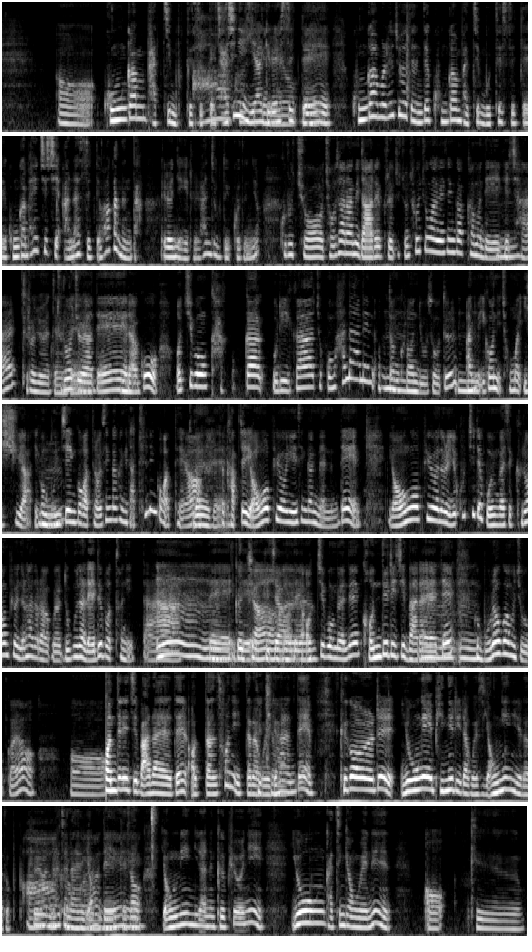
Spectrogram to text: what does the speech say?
어, 공감 받지 못했을 때 아, 자신이 이야기를. 했을 때 네. 공감을 해줘야 되는데 공감 받지 못했을 때 공감해주지 않았을 때 화가 난다 이런 얘기를 한 적도 있거든요. 그렇죠. 저 사람이 나를 그래도 좀 소중하게 생각하면 내 얘기 음, 잘 들어줘야 되는데 들어줘야 돼라고 어찌 보면 각각 우리가 조금 하나는 어떤 음. 그런 요소들 음. 아니면 이건 정말 이슈야 이건 음. 문제인 것 같다고 생각하는 게 다 틀린 것 같아요. 네네. 그래서 갑자기 영어 표현이 생각났는데 영어 표현으로 이제 코치대 보인가에서 그런 표현을 하더라고요. 누구나 레드 버튼이 있다. 음, 네, 이제 그렇죠. 그죠. 네, 네. 어찌 보면은 건드리지 말아야 음, 돼. 음. 그럼 뭐라고 하면 좋을까요? 어, 건드리지 말아야 될 어떤 선이 있다라고 그쵸. 얘기를 하는데 그거를 용의 비늘이라고 해서 영린이라도 아, 표현을 하잖아요. 그런가요? 영린. 네. 그래서 영린이라는 그 표현이 용 같은 경우에는 어 그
